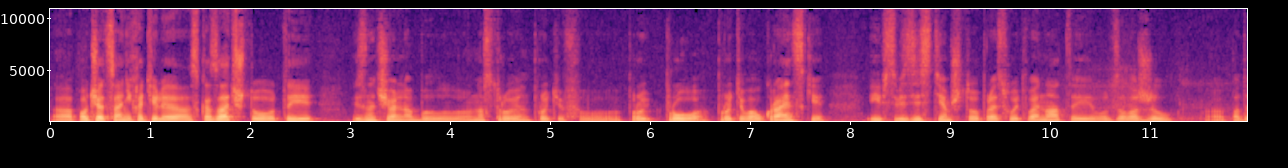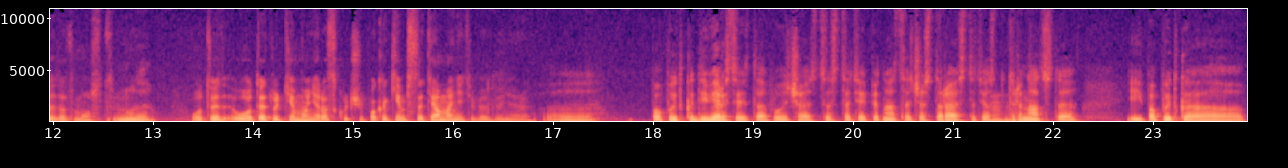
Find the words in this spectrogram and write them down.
А, Получается, они хотели сказать, что ты изначально был настроен против, э, про, про противоукраински, и в связи с тем, что происходит война, ты вот заложил э, под этот мост. Ну да. Вот, э- вот эту тему не раскручивай. По каким статьям они тебя обвиняли? Попытка диверсии, это получается статья 15, часть 2, статья 113, и попытка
